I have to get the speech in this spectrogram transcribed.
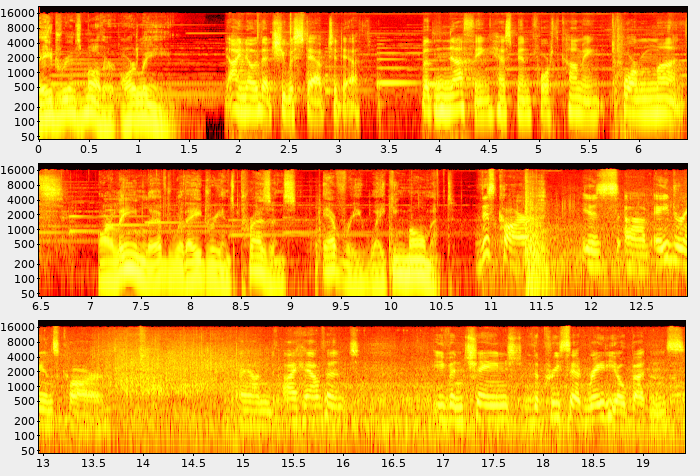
Adriane's mother, Arlene. I know that she was stabbed to death, but nothing has been forthcoming for months. Arlene lived with Adriane's presence every waking moment. This car is uh, Adriane's car, and I haven't even changed the preset radio buttons.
